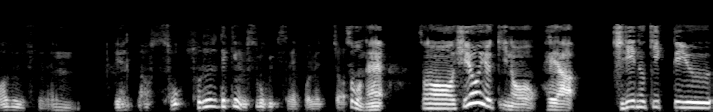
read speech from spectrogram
あるんですね。うん。いや、あそ、それでできるのすごくいいですね、やっぱめっちゃ。そうね。その、ひろゆきの部屋、切り抜きっていう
